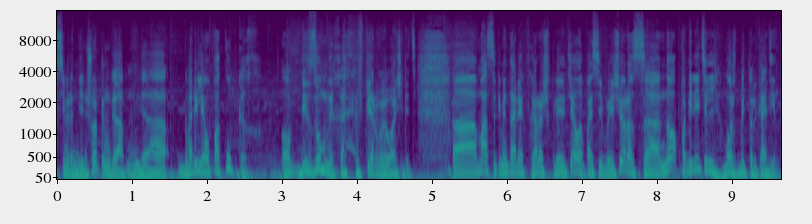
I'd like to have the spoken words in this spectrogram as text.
Всемирный день шопинга. э, Говорили о покупках. О безумных, в первую очередь. А, масса комментариев хороших прилетело, спасибо еще раз. А, но победитель может быть только один.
